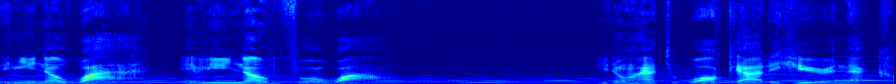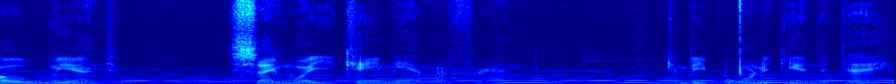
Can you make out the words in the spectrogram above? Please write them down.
And you know why. If you know for a while, you don't have to walk out of here in that cold wind the same way you came in, my friend. Can be born again today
